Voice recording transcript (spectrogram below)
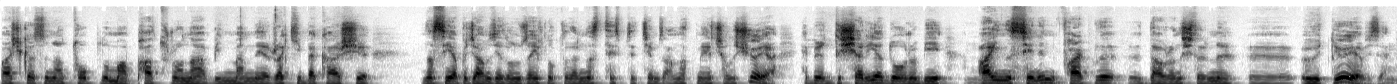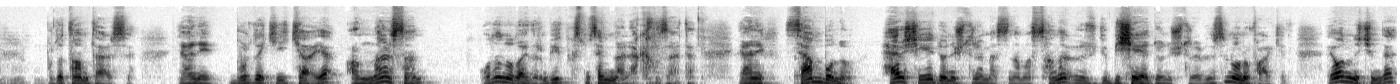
başkasına, topluma, patrona, bilmem neye, rakibe karşı nasıl yapacağımız ya da onun zayıf noktaları nasıl tespit edeceğimizi anlatmaya çalışıyor ya. Hep böyle dışarıya doğru bir hmm. aynı senin farklı e, davranışlarını e, öğütlüyor ya bize. Hmm. Burada tam tersi. Yani buradaki hikaye anlarsan olan olayların büyük kısmı seninle alakalı zaten. Yani sen bunu her şeye dönüştüremezsin ama sana özgü bir şeye dönüştürebilirsin onu fark et. E onun için de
